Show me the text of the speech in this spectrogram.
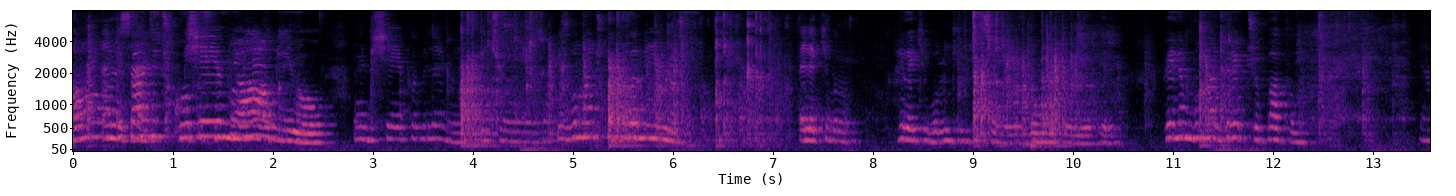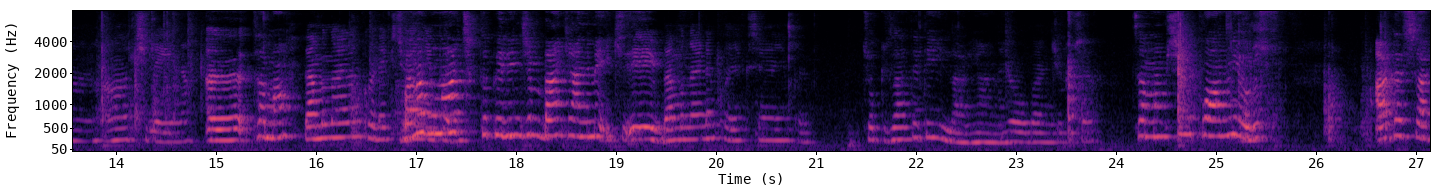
Aa, Anne, sen bence bir çikolatasının şey yağ yapabilir miyim? akıyor. Hani bir şey yapabilir miyiz? İçiyorum yazın. Biz bunların çikolatalarını yemiyoruz. Hele ki bunu. Hele ki bununkini hiç yemeyiz. Doğru söylüyor Pelin. Pelin bunları direkt çöpe atalım. Yani aa çileğine. Ee, tamam. Ben bunlardan koleksiyon Bana yaparım. bunlar çıktı Pelin'cim. Ben kendime iki, e, Ben bunlardan koleksiyon yaparım. çok güzel de değiller yani. Yo bence güzel. Tamam şimdi puanlıyoruz. Arkadaşlar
